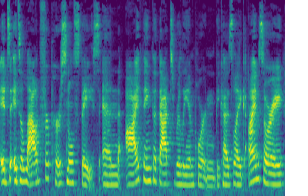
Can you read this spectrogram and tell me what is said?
it's it's allowed for personal space and i think that that's really important because like i'm sorry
